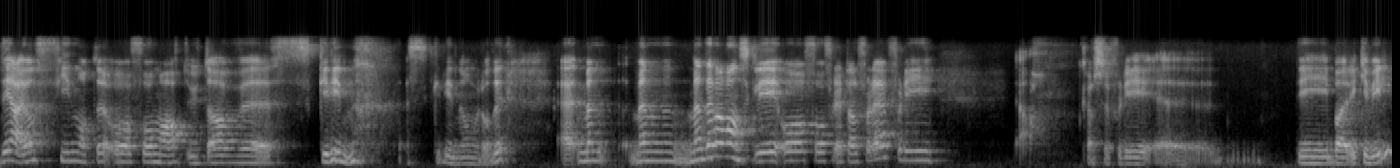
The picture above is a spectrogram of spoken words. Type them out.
Det er jo en fin måte å få mat ut av eh, skrinne, skrinne områder. Eh, men, men, men, det var vanskelig å få flertall for det, fordi Ja, kanskje fordi de bare ikke vil.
